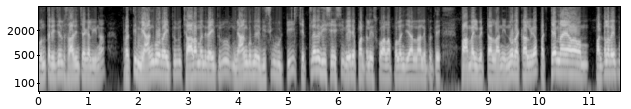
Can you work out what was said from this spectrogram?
కొంత రిజల్ట్ సాధించగలిగిన ప్రతి మ్యాంగో రైతులు చాలామంది రైతులు మ్యాంగో మీద విసిగి పుట్టి చెట్లను తీసేసి వేరే పంటలు వేసుకోవాలా పొలం చేయాలా లేకపోతే పామాయిల్ పెట్టాలా అని ఎన్నో రకాలుగా ప్రత్యామ్నాయ పంటల వైపు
